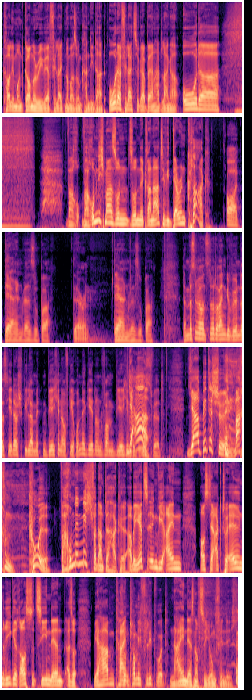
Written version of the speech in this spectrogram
Colin Montgomery wäre vielleicht nochmal so ein Kandidat. Oder vielleicht sogar Bernhard Langer. Oder warum, warum nicht mal so, ein, so eine Granate wie Darren Clark? Oh, Darren wäre super. Darren. Darren wäre super. Dann müssen wir uns nur daran gewöhnen, dass jeder Spieler mit einem Bierchen auf die Runde geht und vom Bierchen Ja! begrüßt wird. Ja, bitteschön, machen. Cool. Warum denn nicht, verdammte Hacke? Aber jetzt irgendwie einen aus der aktuellen Riege rauszuziehen, der, also wir haben So keinen. ein Tommy Fleetwood. Nein, der ist noch zu jung, finde ich.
